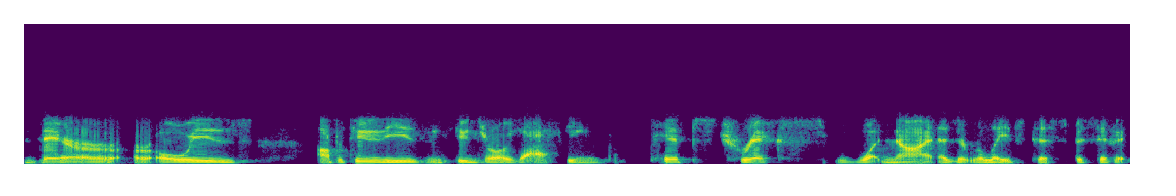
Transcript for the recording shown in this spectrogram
there are always opportunities, and students are always asking tips, tricks, whatnot as it relates to specific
